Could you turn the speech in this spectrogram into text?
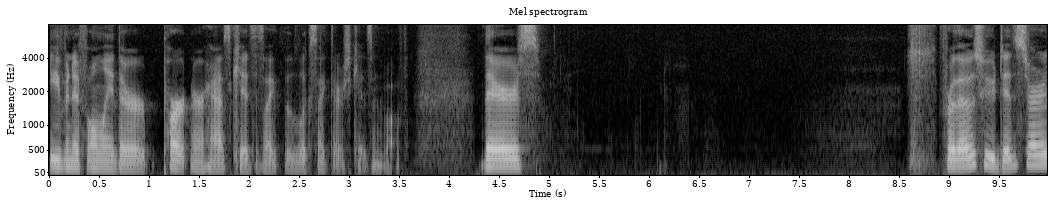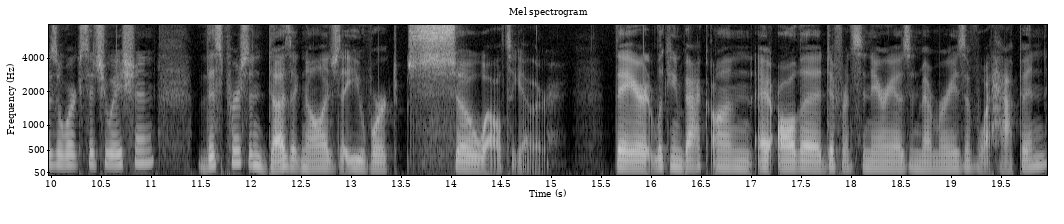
Even if only their partner has kids, it's like it looks like there's kids involved. There's For those who did start as a work situation, this person does acknowledge that you worked so well together. They're looking back on all the different scenarios and memories of what happened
